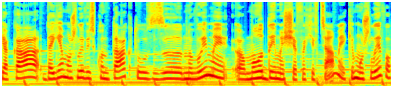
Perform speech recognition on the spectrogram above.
яка дає можливість контакту з новими е, молодими ще фахівцями, які можливо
